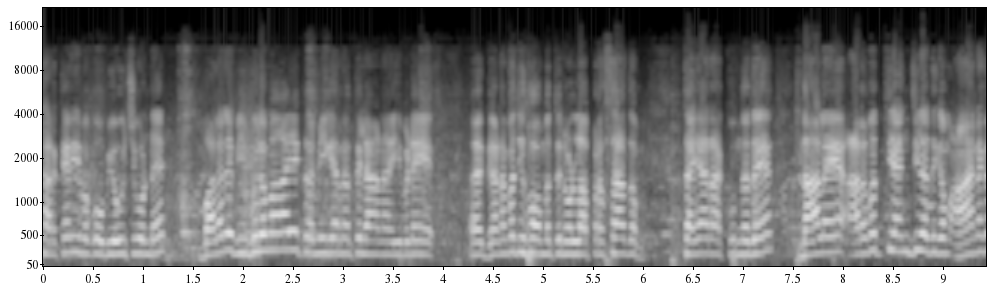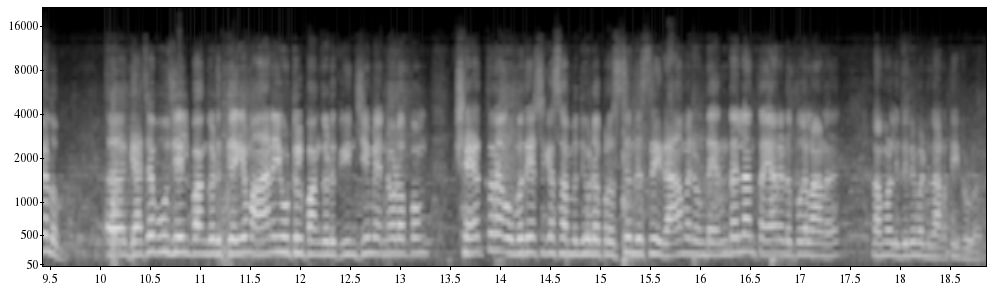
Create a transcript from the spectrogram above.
ശർക്കരയും ഒക്കെ ഉപയോഗിച്ചുകൊണ്ട് വളരെ വിപുലമായ ക്രമീകരണത്തിലാണ് ഇവിടെ ഗണപതി ഹോമത്തിനുള്ള പ്രസാദം തയ്യാറാക്കുന്നത്. നാളെ അറുപത്തി അഞ്ചിലധികം ആനകളും ഗജപൂജയിൽ പങ്കെടുക്കുകയും ആനയൂട്ടിൽ പങ്കെടുക്കുകയും ചെയ്യും. എന്നോടൊപ്പം ക്ഷേത്ര ഉപദേശക സമിതിയുടെ പ്രസിഡന്റ് ശ്രീ രാമനുണ്ട്. എന്തെല്ലാം തയ്യാറെടുപ്പുകളാണ് നമ്മൾ ഇതിനു വേണ്ടി നടത്തിയിട്ടുള്ളത്?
